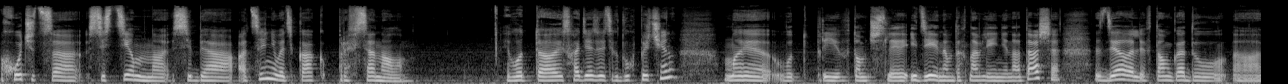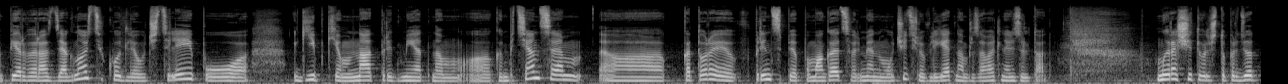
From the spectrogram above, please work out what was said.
хочется системно себя оценивать как профессионалом. И вот э, исходя из этих двух причин, мы вот при в том числе идейном вдохновлении Наташи сделали в том году э, первый раз диагностику для учителей по гибким надпредметным э, компетенциям, которые, в принципе, помогают современному учителю влиять на образовательный результат. Мы рассчитывали, что придет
